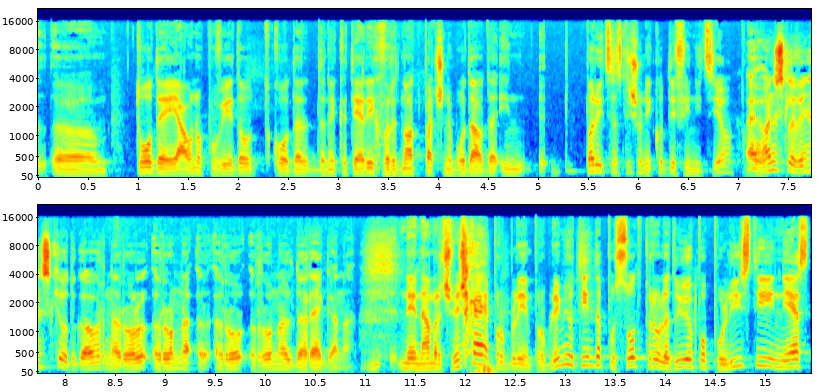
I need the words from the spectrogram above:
um, to, da je javno povedal tako, da, da nekaterih vrednot pač ne bo dal. Da, in prvič sem slišal neko definicijo. je on slovenski odgovor na Rol, Rona, Ro, Ronalda Regana. Ne, namreč veš, kaj je problem? Problem je v tem, da posod prevladujejo populisti in jaz,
